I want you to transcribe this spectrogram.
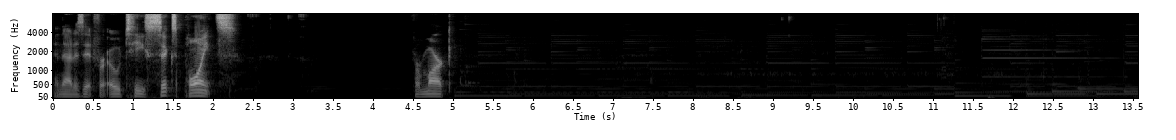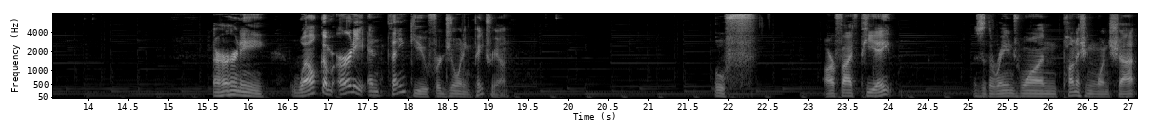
And that is it for OT. Six points for Mark. Ernie. Welcome, Ernie, and thank you for joining Patreon. Oof. R5P8. This is the range one, punishing one shot.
